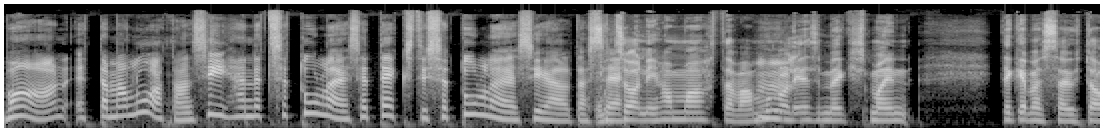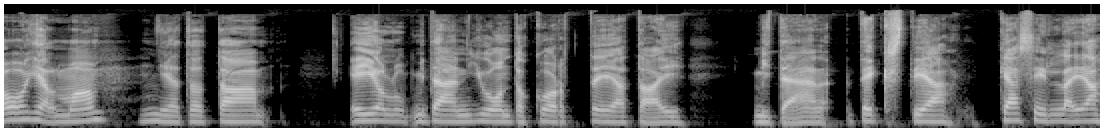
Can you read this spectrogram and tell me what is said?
vaan että mä luotan siihen, että se tulee, se teksti, se tulee sieltä se. Se on ihan mahtavaa. Mulla Mm. oli esimerkiksi, mä olin tekemässä yhtä ohjelmaa ja tota, ei ollut mitään juontokortteja tai mitään tekstiä käsillä. Ja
